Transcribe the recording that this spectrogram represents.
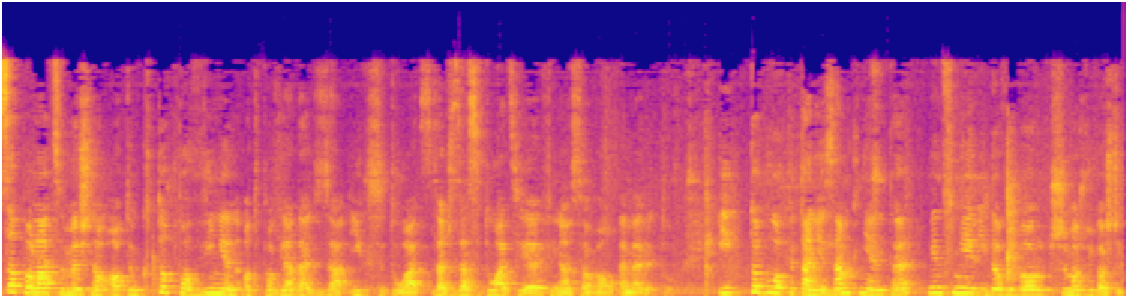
co Polacy myślą o tym, kto powinien odpowiadać za ich sytuację, znaczy za sytuację finansową emerytów. I to było pytanie zamknięte, więc mieli do wyboru trzy możliwości.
